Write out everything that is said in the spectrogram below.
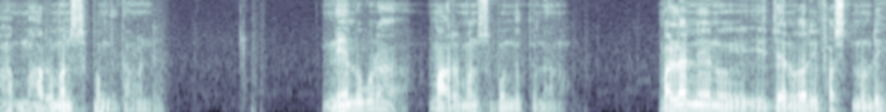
మా మారు మనసు పొందుతామండి. నేను కూడా మారు మనసు పొందుతున్నాను. మళ్ళీ నేను ఈ జనవరి ఫస్ట్ నుండి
